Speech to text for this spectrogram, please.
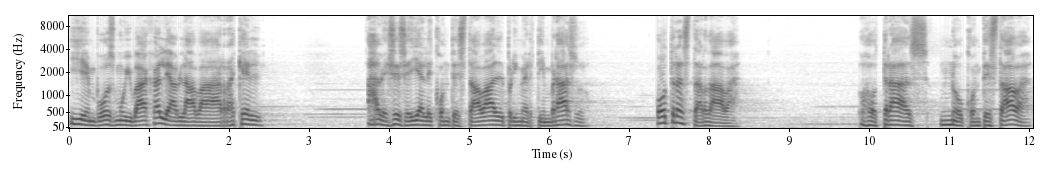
y en voz muy baja le hablaba a Raquel. A veces ella le contestaba al primer timbrazo, otras tardaba, otras no contestaba.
